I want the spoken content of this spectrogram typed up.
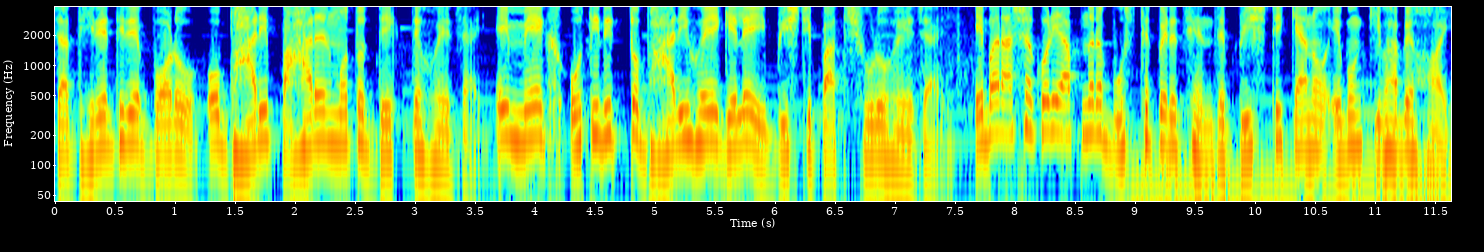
যা ধীরে ধীরে বড় ও ভারী পাহাড়ের মতো দেখতে হয়ে যায়। এই মেঘ অতিরিক্ত ভারী হয়ে গেলেই বৃষ্টিপাত শুরু হয়ে যায়। এবার আশা করি আপনারা বুঝতে পেরেছেন যে বৃষ্টি কেন এবং কীভাবে হয়।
